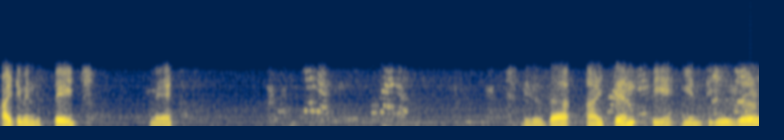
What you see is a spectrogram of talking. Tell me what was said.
item in this page. Next. this is the item PENT user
